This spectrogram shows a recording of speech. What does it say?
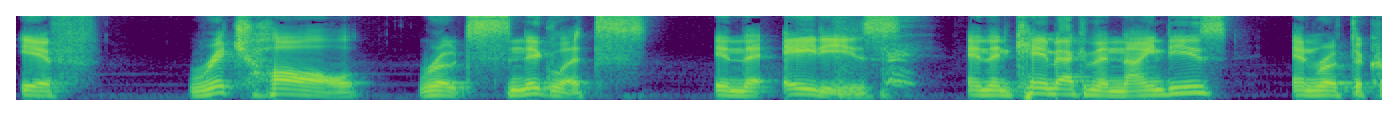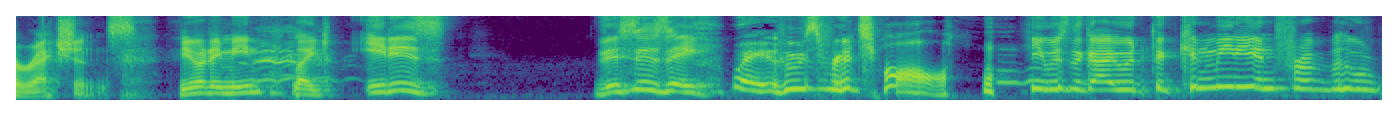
if Rich Hall wrote Sniglets in the 80s and then came back in the 90s and wrote the corrections. You know what I mean? Like it is this is a Wait, who's Rich Hall? he was the guy who the comedian from who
